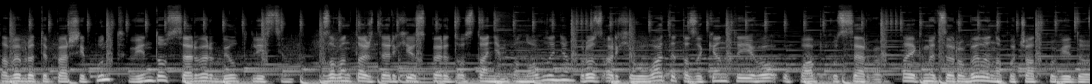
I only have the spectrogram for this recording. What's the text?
та вибрати перший пункт Windows Server Build Listing. Завантажити архів з передостаннім оновленням, розархівувати та закинути його у папку сервер, так як ми це робили на початку відео.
